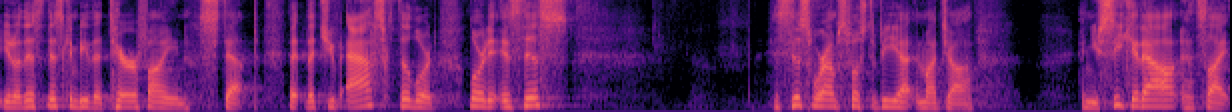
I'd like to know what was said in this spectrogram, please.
you know, this, this can be the terrifying step that, that you've asked the Lord, Lord, is this, is this where I'm supposed to be at in my job? And you seek it out, and it's like,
